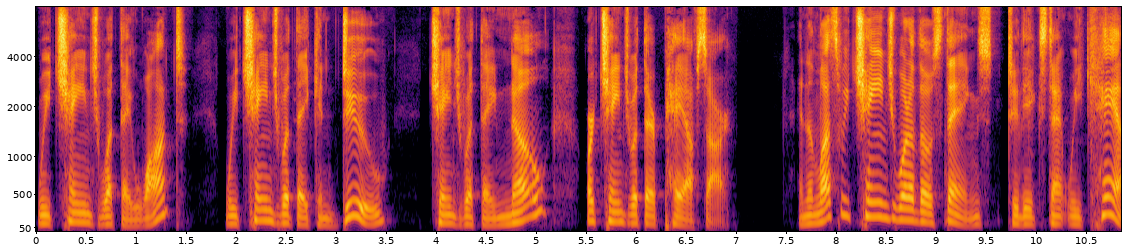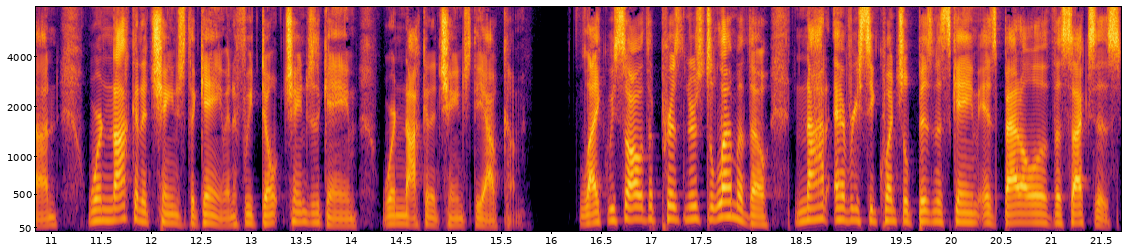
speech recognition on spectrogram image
we change what they want, we change what they can do, change what they know, or change what their payoffs are. And unless we change one of those things to the extent we can, we're not going to change the game. And if we don't change the game, we're not going to change the outcome. Like we saw with the prisoner's dilemma, though, not every sequential business game is Battle of the Sexes.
